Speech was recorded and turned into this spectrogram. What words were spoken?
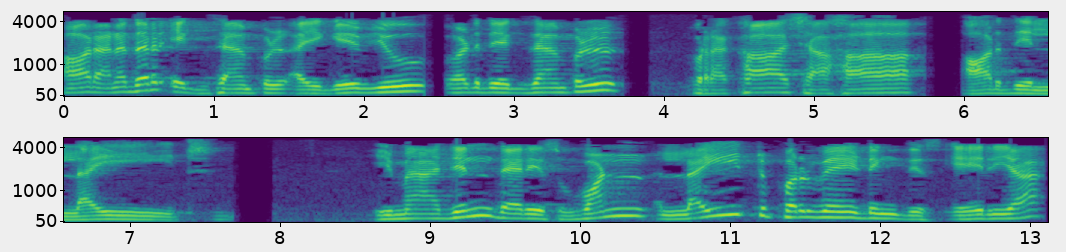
or another example I gave you, what is the example? Prakashaha, or the light. Imagine there is one light pervading this area.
